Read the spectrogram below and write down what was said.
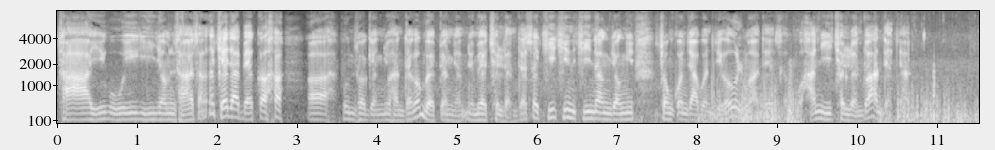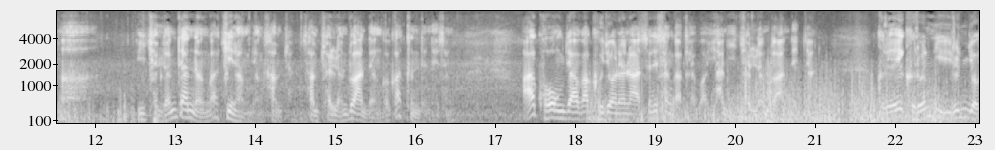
자익, 우익, 이념, 사상 제자 백과 아, 분소경류 한 데가 몇백 년, 몇천 년 돼서 기, 진, 진앙정이 정권 잡은 지가 얼마 돼서 뭐 한 이천 년도 안 됐잖아. 아, 이천 년 됐는가? 진앙정 삼천, 삼천 년도 안 된 것 같은데 내 생각. 아, 공자가 그 전에 났으니 생각해봐. 한 이천 년도 안 됐잖아. 그래, 그런 이런 역,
